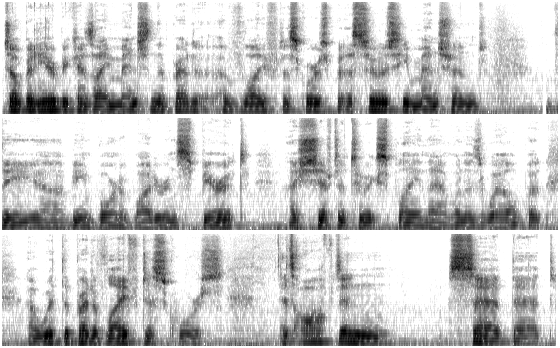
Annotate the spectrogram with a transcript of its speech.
jump in here because I mentioned the Bread of Life discourse, but as soon as he mentioned the uh, being born of water and spirit, I shifted to explain that one as well. But uh, with the Bread of Life discourse, it's often said that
